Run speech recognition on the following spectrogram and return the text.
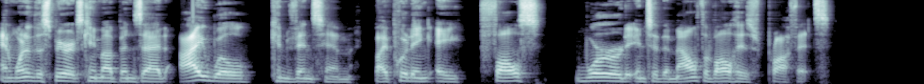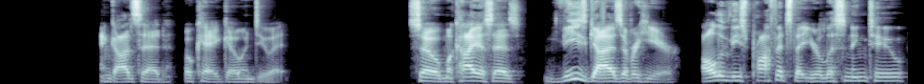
And one of the spirits came up and said, I will convince him by putting a false word into the mouth of all his prophets. And God said, Okay, go and do it. So Micaiah says, These guys over here, all of these prophets that you're listening to,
